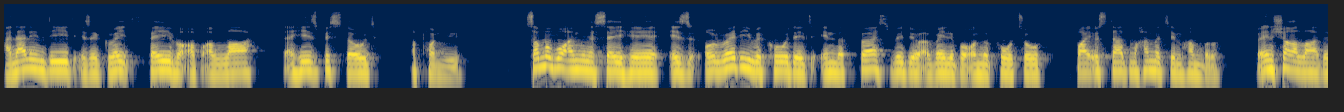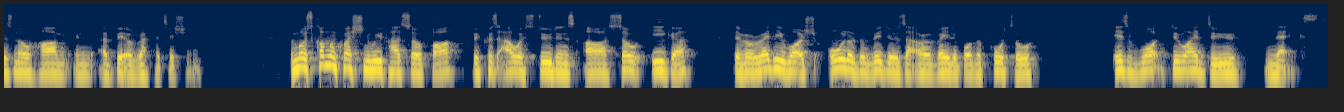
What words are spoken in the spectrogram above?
And that indeed is a great favor of Allah that He has bestowed upon you. Some of what I'm going to say here is already recorded in the first video available on the portal by Ustad Muhammad Tim Humble. But inshallah, there's no harm in a bit of repetition. The most common question we've had so far, because our students are so eager, they've already watched all of the videos that are available on the portal, is what do I do next?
